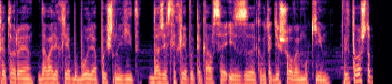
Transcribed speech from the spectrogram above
которые давали хлебу более пышный вид, даже если хлеб выпекался из какой-то дешевой муки. Для того, чтобы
